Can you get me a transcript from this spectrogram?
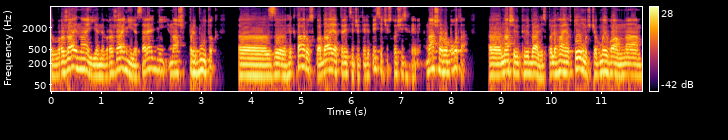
врожайна, є неврожайні, є середній, і наш прибуток з гектару складає 34 106 гривень. Наша робота, наша відповідальність полягає в тому, щоб ми вам на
